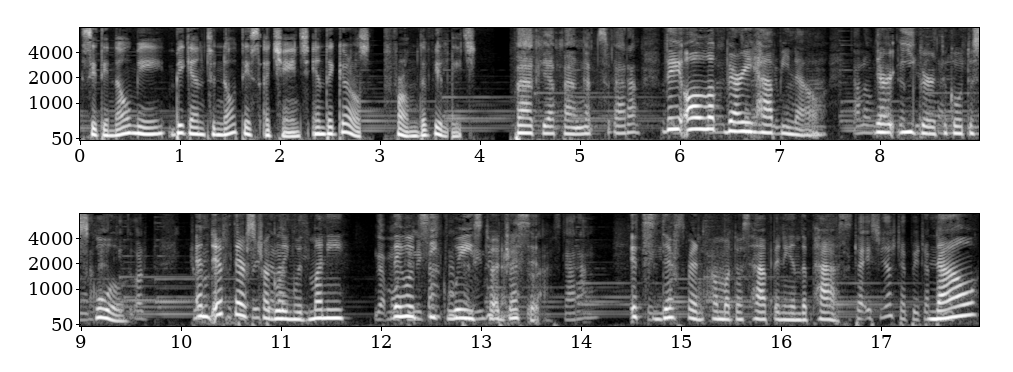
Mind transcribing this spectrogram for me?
Siti Naomi began to notice a change in the girls from the village. Bahagia banget sekarang. They all look very happy now. They're eager to go to school. And if they're struggling with money, they would seek ways to address it. It's different from what was happening in the past. Now,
